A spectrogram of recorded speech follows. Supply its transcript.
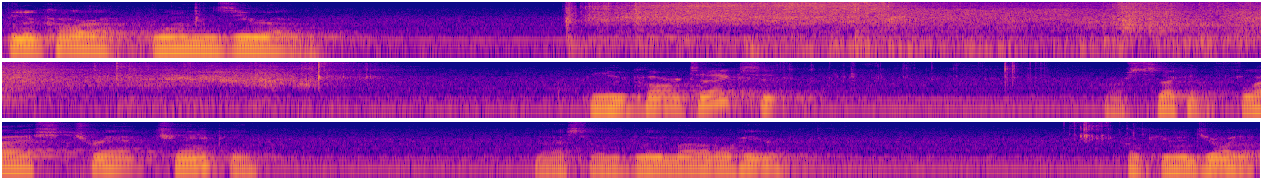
Blue car up, 1-0. Blue car takes it. Our second Flash Track champion. Nice little blue model here. Hope you enjoyed it.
